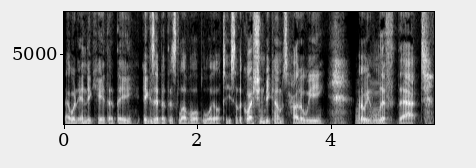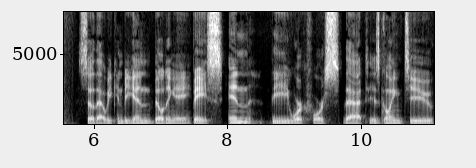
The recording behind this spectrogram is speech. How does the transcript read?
that would indicate that they exhibit this level of loyalty. So the question becomes, how do we how do we mm-hmm. lift that so that we can begin building a base in the workforce that is going to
